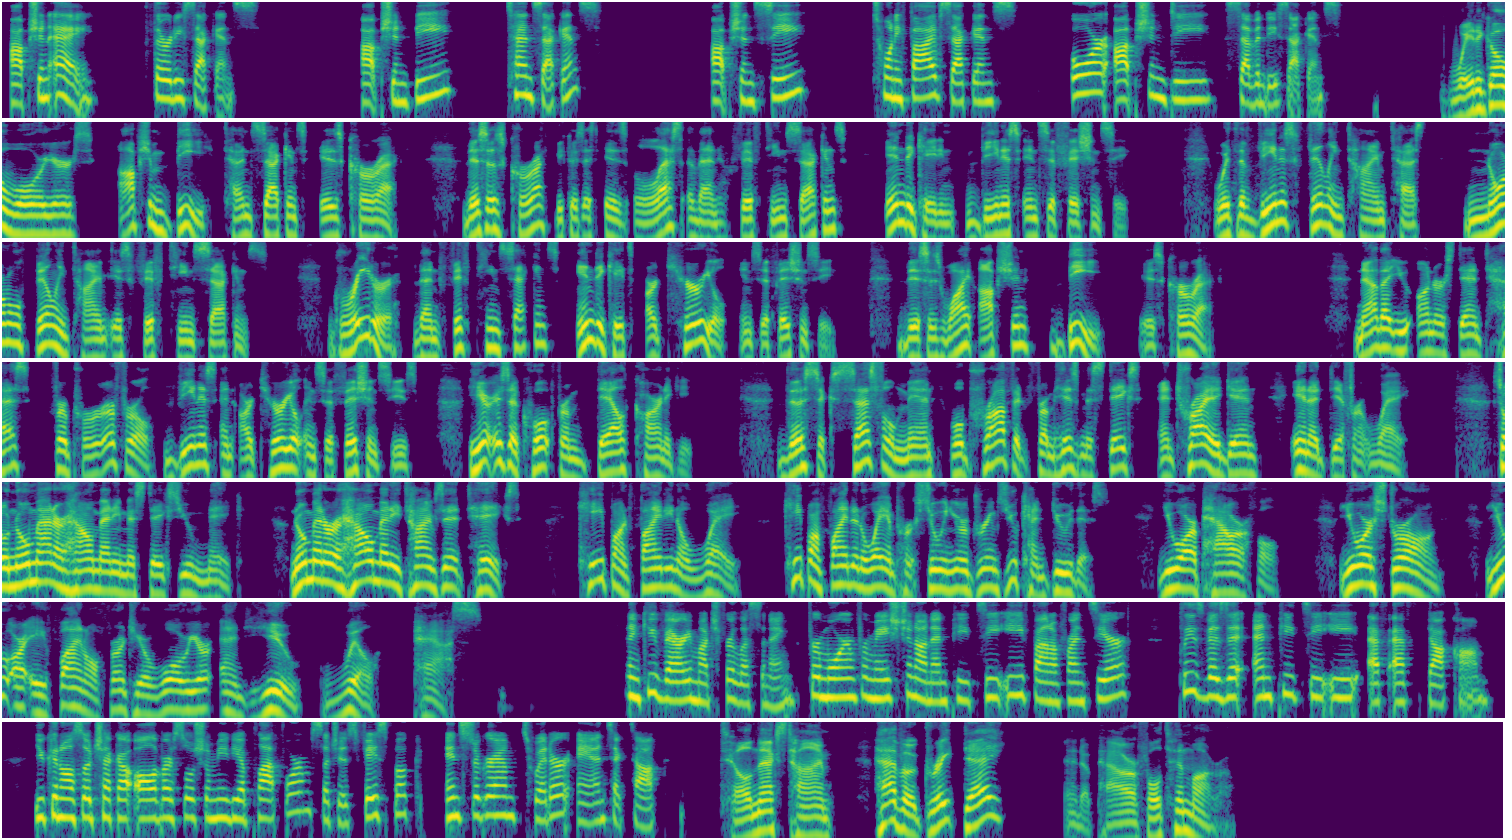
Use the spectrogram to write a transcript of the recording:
Option A, 30 seconds. Option B, 10 seconds. Option C, 25 seconds. Or option D, 70 seconds. Way to go, Warriors. Option B, 10 seconds, is correct. This is correct because it is less than 15 seconds, indicating venous insufficiency. With the venous filling time test, normal filling time is 15 seconds. Greater than 15 seconds indicates arterial insufficiency. This is why option B is correct. Now that you understand tests for peripheral venous and arterial insufficiencies, here is a quote from Dale Carnegie The successful man will profit from his mistakes and try again in a different way. So, no matter how many mistakes you make, no matter how many times it takes, keep on finding a way. Keep on finding a way and pursuing your dreams. You can do this. You are powerful. You are strong. You are a final frontier warrior, and you will pass. Thank you very much for listening. For more information on NPTE Final Frontier, please visit npteff.com. You can also check out all of our social media platforms such as Facebook, Instagram, Twitter, and TikTok. Till next time, have a great day and a powerful tomorrow.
